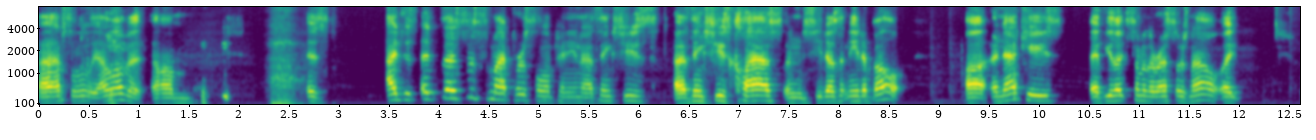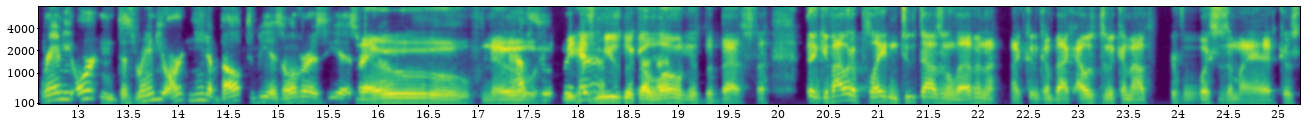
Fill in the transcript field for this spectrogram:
uh, absolutely, I love it. Um, is I just it, that's just my personal opinion. I think she's I think she's class and she doesn't need a belt. Uh, in that case, if you look some of the wrestlers now, like Randy Orton, does Randy Orton need a belt to be as over as he is right now? No, no. Absolutely His not. music alone is the best. Like if I would have played in 2011, I couldn't come back. I was going to come out to hear voices in my head because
